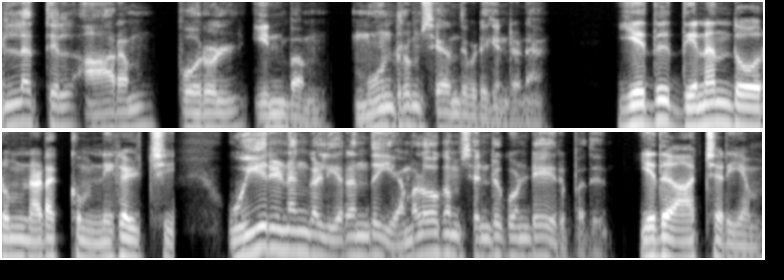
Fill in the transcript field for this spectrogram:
இல்லத்தில் ஆரம் பொருள் இன்பம் மூன்றும் சேர்ந்து விடுகின்றன. எது தினந்தோறும் நடக்கும் நிகழ்ச்சி? உயிரினங்கள் இறந்து யமலோகம் சென்று கொண்டே இருப்பது. எது ஆச்சரியம்?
